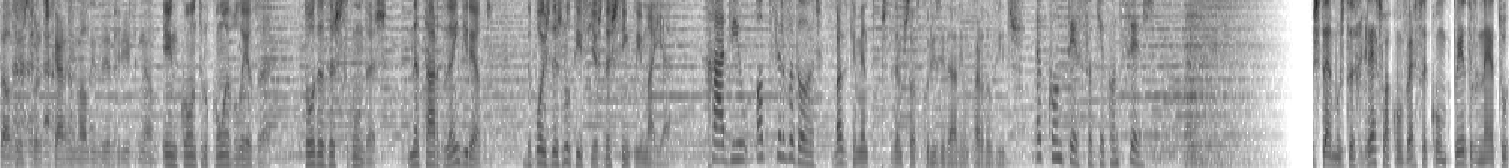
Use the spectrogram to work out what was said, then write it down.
talvez. Se for de escárnio e mal dizer, diria que não. Encontro com a beleza. Todas as segundas, na tarde em direto, depois das notícias das 5 e meia. Rádio Observador. Basicamente, precisamos só de curiosidade e um par de ouvidos. Aconteça o que acontecer. Estamos de regresso à conversa com Pedro Neto,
